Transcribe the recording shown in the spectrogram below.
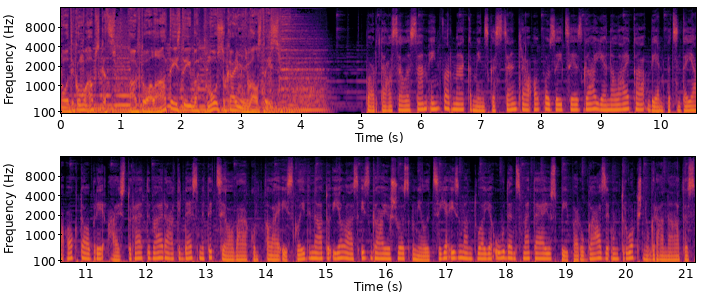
notikumu apskats - aktuālā attīstība mūsu kaimiņu valstīs. Portāls LSM informē, ka Minskas centrā opozīcijas gājiena laikā 11. oktobrī aizturēti vairāki desmiti cilvēku. Lai izklīdinātu ielās izgājušos, milicija izmantoja ūdensmetējus, piparu gāzi un trokšņu granātas.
